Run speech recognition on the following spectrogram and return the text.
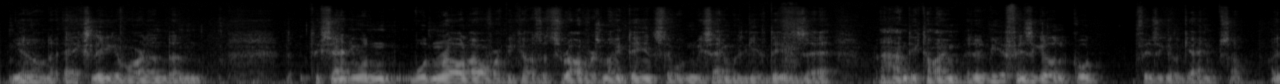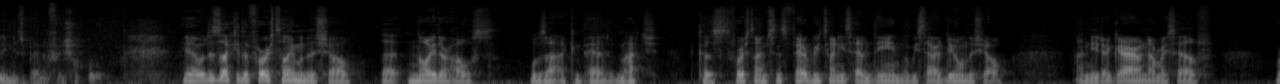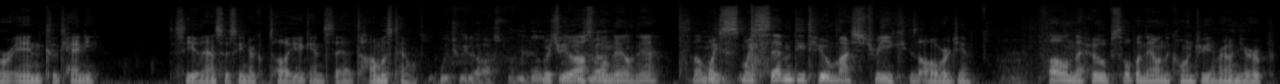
you know, the ex League of Ireland, and they certainly wouldn't wouldn't roll over because it's Rovers 19s. They wouldn't be saying we'll give these uh, a handy time. It'll be a physical, good physical game. So I think it's beneficial. Yeah, well, this is actually the first time on this show that neither host was at a competitive match because the first time since February 2017 when we started doing the show, and neither Garen nor myself were in Kilkenny to see a Leinster Senior Cup tie against uh, Thomastown, Which we lost one 0 which we lost one 0 Yeah, so my my 72 match streak is over, Jim. Following the hoops up and down the country and around Europe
